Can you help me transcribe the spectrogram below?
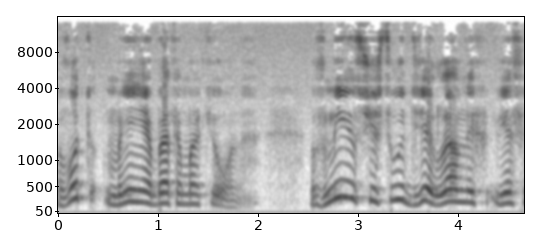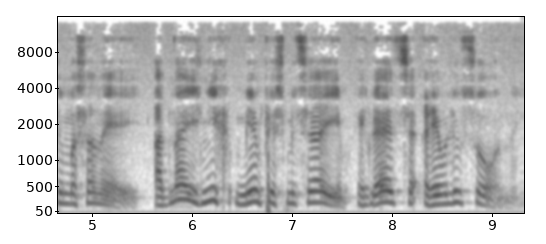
Вот мнение брата Маркиона – в мире существует две главных ветви масонерии. Одна из них, Мемфис Мицраим, является революционной.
